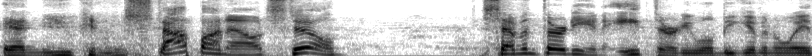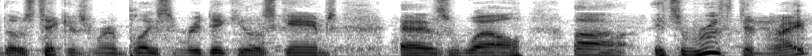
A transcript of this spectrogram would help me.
and you can stop on out still. 7.30 and 8.30 we'll be giving away those tickets we're going to play some ridiculous games as well uh, it's ruthven right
